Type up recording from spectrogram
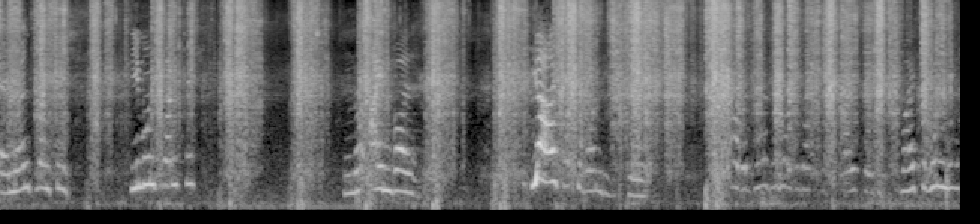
Äh, 29, 27. Nur noch ein Ball. Ja, ich hab gewonnen dieses Mal. Aber du hast immer gesagt, 30. Zweite Runde.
